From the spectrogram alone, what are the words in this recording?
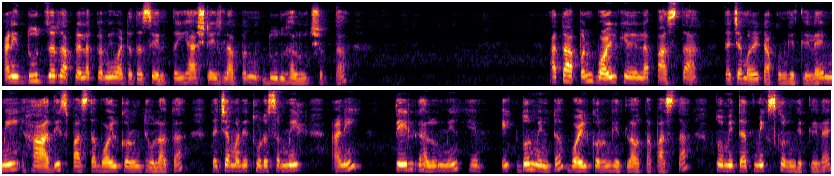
आणि दूध जर आपल्याला कमी वाटत असेल तर ह्या स्टेजला आपण दूध घालू शकता. आता आपण बॉईल केलेला पास्ता त्याच्यामध्ये टाकून घेतलेला आहे. मी हा आधीच पास्ता बॉईल करून ठेवला होता. त्याच्यामध्ये थोडंसं मीठ आणि तेल घालून मी हे एक दोन मिनटं बॉईल करून घेतला होता पास्ता. तो मी त्यात मिक्स करून घेतलेला आहे.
